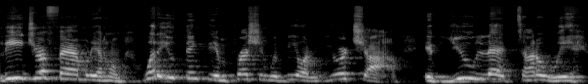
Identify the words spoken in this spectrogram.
Lead your family at home. What do you think the impression would be on your child if you led Tarawih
